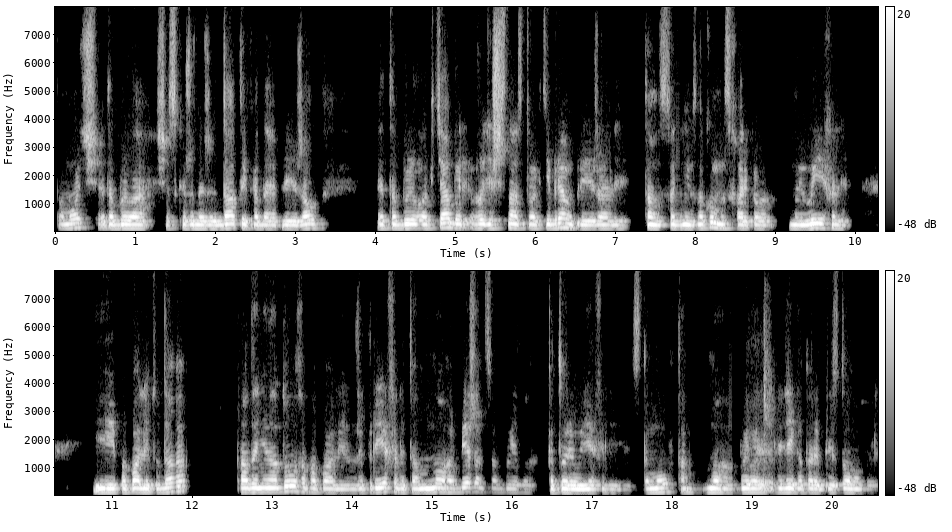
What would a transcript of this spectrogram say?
помочь. Это было, сейчас скажу даже даты, когда я приезжал. Это был октябрь, вроде 16 октября мы приезжали. Там с одним знакомым из Харькова мы выехали и попали туда. Правда, ненадолго попали, уже приехали, там много беженцев было, которые уехали из домов, там много было людей, которые без дома были.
